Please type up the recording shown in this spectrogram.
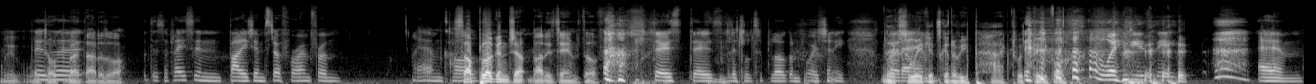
We, we talked a- about that as well. There's a place in Ballyjamesduff where I'm from um. Stop plugging J- Ballyjamesduff. there's there's little to plug, unfortunately. Next But, week um, it's going to be packed with people. Wait do you see? Um,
